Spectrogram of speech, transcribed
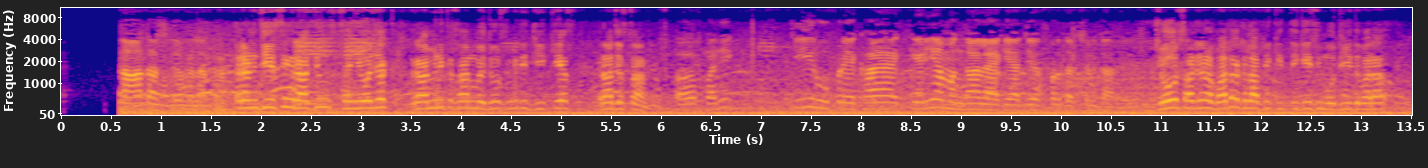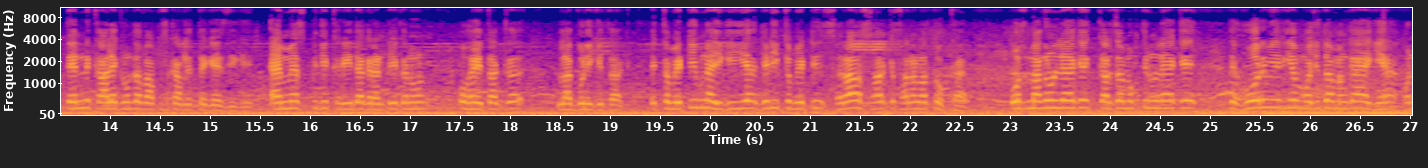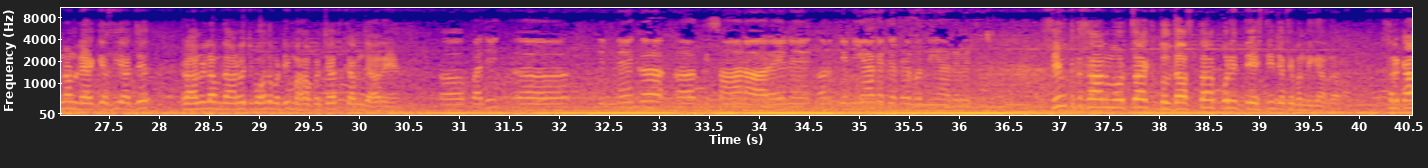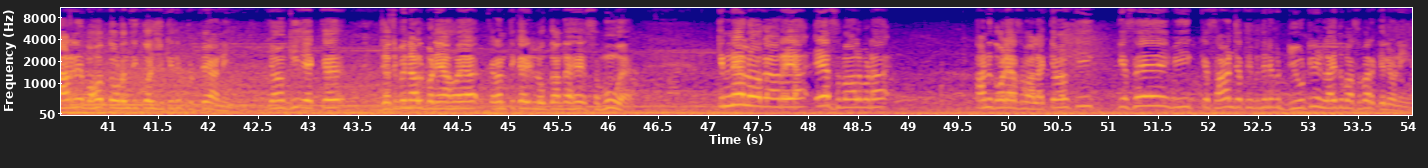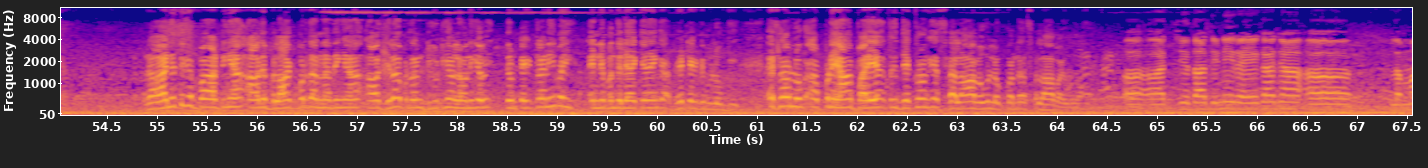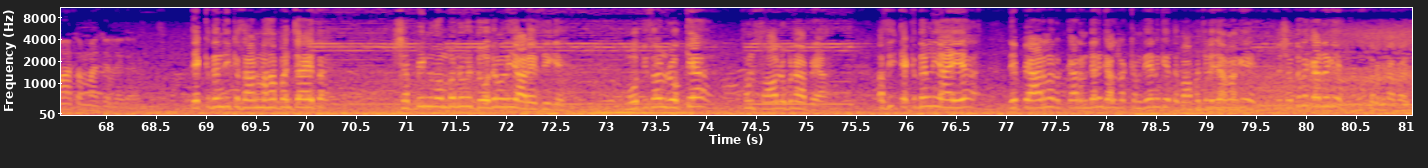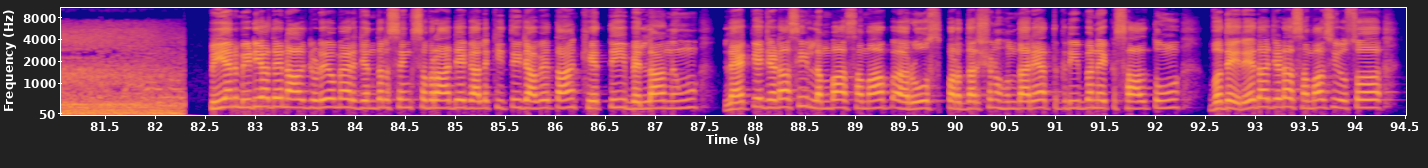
ਨਾਂ ਦੱਸ ਦਿਓ ਪਹਿਲਾਂ ਆਪਣਾ। ਰਣਜੀਤ ਸਿੰਘ ਰਾਜੂ ਸੰਯੋਜਕ ਗ੍ਰਾਮੀਣ ਕਿਸਾਨ ਮਜ਼ਦੂਰ ਸਮਿਤੀ ਜੀਕੇਐਸ ਰਾਜਸਥਾਨ। ਅਹ ਭਾਜੀ ਕੀ ਰੂਪਰੇਖਾ ਹੈ? ਕਿਹੜੀਆਂ ਮੰਗਾਂ ਲੈ ਕੇ ਅੱਜ ਪ੍ਰਦਰਸ਼ਨ ਕਰ ਰਹੇ ਹੋ? ਜੋ ਸਾਡੇ ਨਾਲ ਵਾਅਦਾ ਖਿਲਾਫੀ ਕੀਤੀ ਗਈ ਸੀ ਮੋਦੀ ਜੀ ਦੁਆਰਾ ਤਿੰਨ ਕਾਲੇ ਕਾਨੂੰਨ ਤਾਂ ਵਾਪਸ ਕਰ ਲਿੱਤੇ ਗਏ ਸੀਗੇ। ਐਮਐਸਪੀ ਦੀ ਖਰੀਦ ਦਾ ਗਾਰੰਟੀ ਕਾਨੂੰਨ ਉਹ ਹਜੇ ਤੱਕ ਲਾਗੂ ਨਹੀਂ ਕੀਤਾ। ਇੱਕ ਕਮੇਟੀ ਬਣਾਈ ਗਈ ਹੈ ਜਿਹੜੀ ਕਮੇਟੀ ਸਰਾਸਰ ਕਿਸਾਨਾਂ ਨਾਲ ਧੋਖਾ ਹੈ। ਉਸ ਮੰਗ ਨੂੰ ਲੈ ਕੇ ਕਰਜ਼ਾ ਮੁਕਤੀ ਨੂੰ ਲੈ ਕੇ ਤੇ ਹੋਰ ਵੀ ਜਿਹੜੀਆਂ ਮੌਜੂਦਾ ਮੰਗਾਂ ਹੈਗੀਆਂ ਉਹਨਾਂ ਨੂੰ ਲੈ ਕੇ ਅਸੀਂ ਅੱਜ ਰਾਮਲੀਲਾ ਮੈਦਾਨ ਵਿੱਚ ਬਹੁਤ ਵੱਡੀ ਮਹਾਪੰਚਾਇਤ ਕਰਨ ਜਾ ਰਹੇ ਹਾਂ। ਭਾਜੀ ਕਿੰਨੇ ਕ ਕਿਸਾਨ ਆ ਰਹੇ ਨੇ ਔਰ ਕਿੰਨੀਆਂ ਕ ਜਥੇਬੰਦੀਆਂ ਦੇ ਵਿੱਚ? ਸੰਯੁਕਤ ਕਿਸਾਨ ਮੋਰਚਾ ਇੱਕ ਗੁਲਦਸਤਾ ਪੂਰੇ ਦੇਸ਼ ਦੀ ਜਥੇਬੰਦੀਆਂ ਦਾ। ਸਰਕਾਰ ਨੇ ਬਹੁਤ ਤੋੜਨ ਦੀ ਕੋਸ਼ਿਸ਼ ਕੀਤੀ ਟੁੱਟਿਆ ਨਹੀਂ। ਕਿਉਂਕਿ ਇੱਕ ਜਜ਼ਬੇ ਨਾਲ ਬਣਿਆ ਹੋਇਆ ਕ੍ਰਾਂਤੀਕਾਰੀ ਲੋਕਾਂ ਦਾ ਇਹ ਸਮੂਹ ਹੈ। ਕਿੰਨੇ ਲੋਕ ਆ ਰਹੇ ਆ? ਇਹ ਸਵਾਲ ਬੜਾ ਅਣਗੌਲਿਆ ਸਵਾਲ ਹੈ। ਕਿਉਂਕਿ ਕਿਸੇ ਵੀ ਕਿਸਾਨ ਜਥੇਬੰਦੀ ਨੇ ਕੋਈ ਡਿਊਟੀ ਨਹੀਂ ਲਾਈ ਤਾਂ ਬੱਸ ਭਰ ਕੇ ਲਿਆਉਣੀ ਆ। ਰਾਜਨੀਤਿਕ ਪਾਰਟੀਆਂ ਆਪਦੇ ਬਲਾਕ ਪ੍ਰਧਾਨਾਂ ਦੀਆਂ ਆਪ ਜ਼ਿਲ੍ਹਾ ਪ੍ਰਧਾਨ ਡਿਊਟੀਆਂ ਲਾਉਣੀਆਂ ਵੀ ਤੈਨੂੰ ਟਿਕਟਾਂ ਨਹੀਂ ਭਾਈ ਇੰਨੇ ਬੰਦੇ ਲੈ ਕੇ ਆਏਗਾ ਫਿਰ ਟਿਕਟ ਮਿਲੂਗੀ। ਇਹ ਸਭ ਲੋਕ ਆਪਣੇ ਆਪ ਆਏ ਆ ਤੁਸੀਂ ਦੇਖੋਗੇ ਸੈਲਾਬ ਆਊ ਲੋਕਾਂ ਦਾ ਸੈਲਾਬ ਆਊਗਾ ਅਹ ਅੱਜ ਦਾ ਦਿਨ ਹੀ ਰਹੇਗਾ ਜਾਂ ਲੰਮਾ ਸਮਾਂ ਚੱਲੇਗਾ? ਇੱਕ ਦਿਨ ਦੀ ਕਿਸਾਨ ਮਹਾਪੰਚਾਇਤ 26 ਨਵੰਬਰ ਨੂੰ ਵੀ ਦੋ ਦਿਨ ਲਈ ਆ ਰਹੇ ਸੀਗੇ। ਮੋਦੀ ਸਾਹਿਬ ਨੇ ਰੋਕਿਆ ਹੁਣ ਸਾਲ ਰੁਕਣਾ ਪਿਆ। ਅਸੀਂ ਇੱਕ ਦਿਨ ਲਈ ਆਏ ਆ ਜੇ ਪਿਆਰ ਨਾਲ ਕਰਨ ਦੇਣ ਗੱਲ ਰੱਖਣ ਦੇਣਗੇ ਤੇ ਵਾਪਸ ਚਲੇ ਜਾਵਾਂਗੇ ਤੇ ਸ਼ਬਦ ਕਰਨਗੇ ਤਾਂ ਰੁਕਣਾ ਪੈ ਪੀਐਨ ਮੀਡੀਆ ਦੇ ਨਾਲ ਜੁੜਿਓ ਮੈਂ ਰਜਿੰਦਰ ਸਿੰਘ ਸਵਰਾਜ। ਜੇ ਗੱਲ ਕੀਤੀ ਜਾਵੇ ਤਾਂ ਖੇਤੀ ਬਿੱਲਾਂ ਨੂੰ ਲੈ ਕੇ ਜਿਹੜਾ ਸੀ ਲੰਬਾ ਸਮਾਂ ਰੋਸ ਪ੍ਰਦਰਸ਼ਨ ਹੁੰਦਾ ਰਿਹਾ। ਤਕਰੀਬਨ 1 ਸਾਲ ਤੋਂ ਵਧੇਰੇ ਦਾ ਜਿਹੜਾ ਸਮਾਂ ਸੀ, ਉਸ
